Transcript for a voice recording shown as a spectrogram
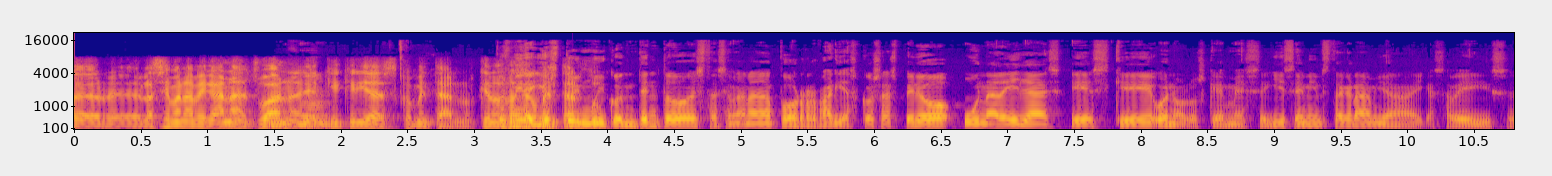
eh, la semana vegana. Joan, eh. ¿qué querías comentarnos? ¿Qué nos Pues vas mira, a yo estoy tú? muy contento esta semana por varias cosas, pero una de ellas es que, bueno, los que me seguís en Instagram ya, ya sabéis eh,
